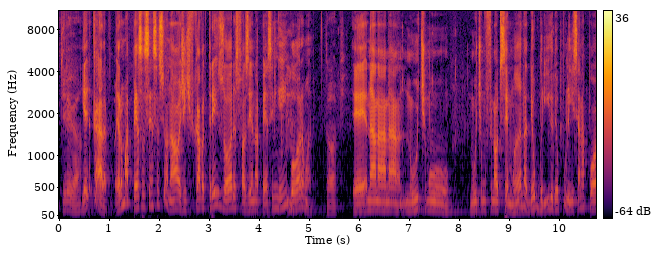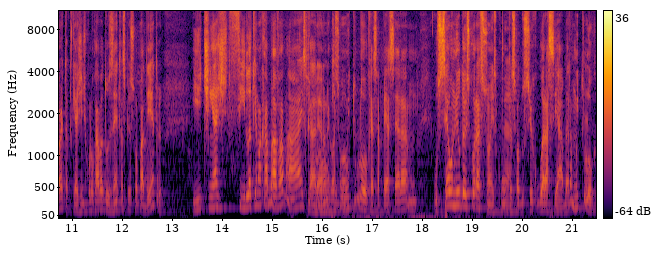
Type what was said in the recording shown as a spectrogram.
Que legal. E aí, cara, era uma peça sensacional. A gente ficava três horas fazendo a peça e ninguém ia embora, mano. Top. É, na, na- na- no, último, no último final de semana, deu briga, deu polícia na porta, porque a gente colocava 200 pessoas pra dentro e tinha fila que não acabava mais, Que cara. era um bom, negócio bom. muito louco. Essa peça era. O Céu Uniu Dois Corações, com Tá. o pessoal do Circo Guaraciaba. Era muito louco.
